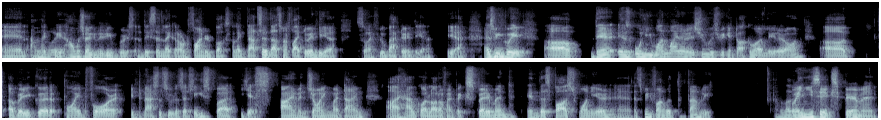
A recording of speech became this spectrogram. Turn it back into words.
And i'm like wait how much are you going to reimburse? And they said like around 500 bucks. I'm like that's it. That's my flight to india. So i flew back to india. Yeah. It's been great. Uh, there is only one minor issue which we can talk about later on. Uh, a very good point for international students at least but yes i'm enjoying my time i have got a lot of time to experiment in this past one year and it's been fun with family I love When it. you say experiment,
